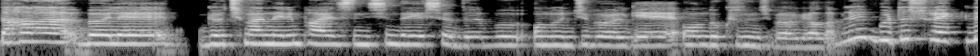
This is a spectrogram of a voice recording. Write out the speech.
daha böyle göçmenlerin Paris'in içinde yaşadığı bu 10. bölge, 19. bölge olabilir. Burada sürekli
